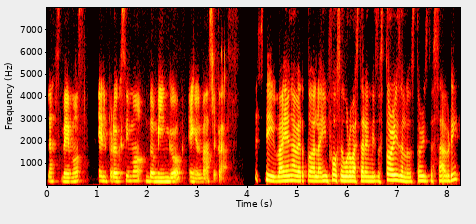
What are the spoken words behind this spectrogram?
las vemos el próximo domingo en el masterclass. Sí, vayan a ver toda la info, seguro va a estar en mis stories, en los stories de Sabri.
